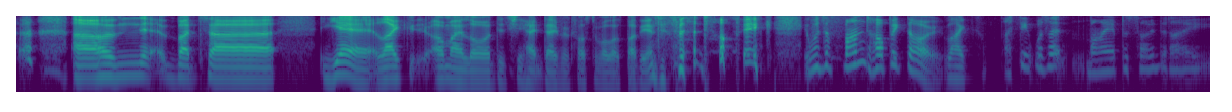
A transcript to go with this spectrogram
um, but uh, yeah, like, oh my lord, did she hate David Foster Wallace by the end of that topic? It was a fun topic though. Like, I think was that my episode that I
